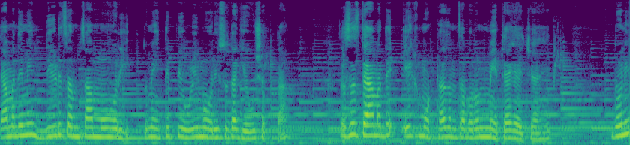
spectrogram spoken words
त्यामध्ये मी दीड चमचा मोहरी तुम्ही इथे पिवळी मोहरीसुद्धा घेऊ शकता. तसंच त्यामध्ये एक मोठा चमचा भरून मेथ्या घ्यायच्या आहेत. दोन्ही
